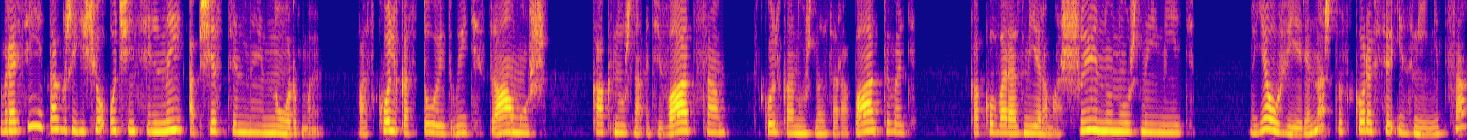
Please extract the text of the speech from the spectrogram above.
В России также еще очень сильны общественные нормы, поскольку стоит выйти замуж, как нужно одеваться, сколько нужно зарабатывать, какого размера машину нужно иметь. Но я уверена, что скоро все изменится.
